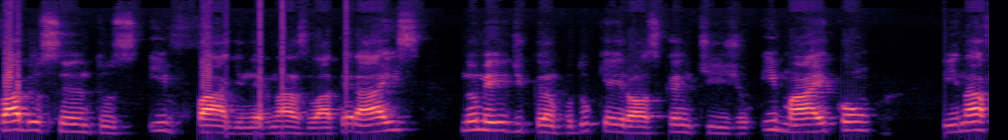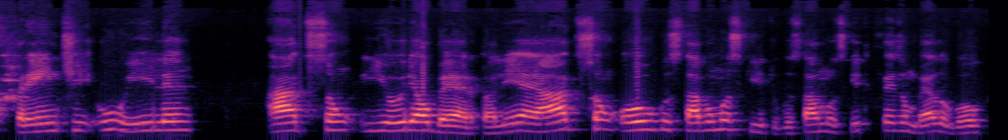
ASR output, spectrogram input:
Fábio Santos e Fagner nas laterais, no meio de campo do Queiroz, Cantijo e Maicon, e na frente o William, Adson e Yuri Alberto. Ali é Adson ou Gustavo Mosquito. Gustavo Mosquito fez um belo gol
